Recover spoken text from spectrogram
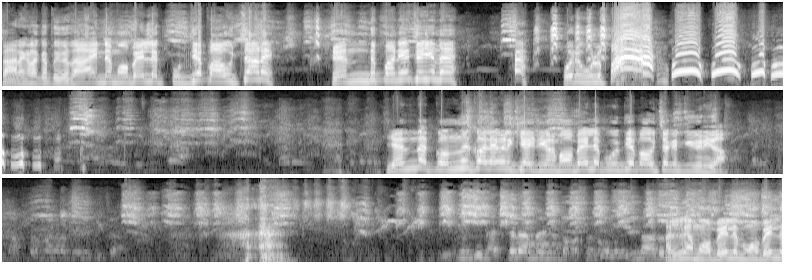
സാധനങ്ങളൊക്കെ തീർന്നാ. എന്റെ മൊബൈലിലെ പുതിയ പൗച്ചാണ് എന്ത് പണിയാ ചെയ്യുന്നേ? ഒരു ഉളുപ്പ. എന്താ കൊന്ന് കൊല വിളിക്കായിട്ട് മൊബൈലിലെ പുതിയ പൗച്ചൊക്കെ കീറിയതാ. അല്ല മൊബൈലിൽ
